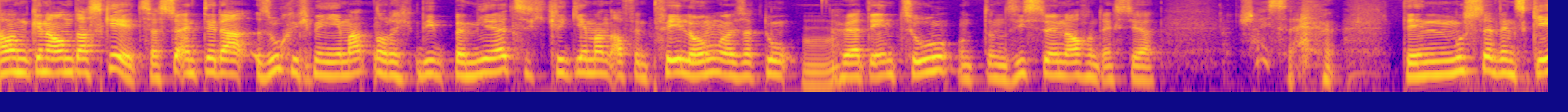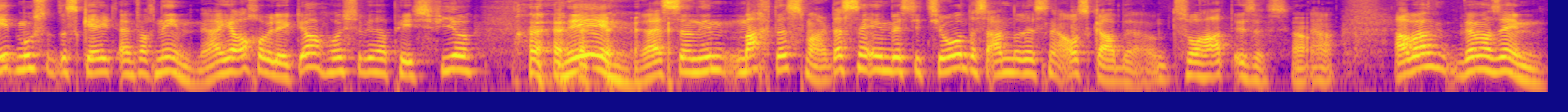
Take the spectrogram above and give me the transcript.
Aber genau um das geht's. Weißt du, entweder suche ich mir jemanden oder ich, wie bei mir jetzt, ich kriege jemanden auf Empfehlung, weil ich sage, du, hör dem zu und dann siehst du ihn auch und denkst dir, scheiße, den musst du, wenn es geht, musst du das Geld einfach nehmen. Ja, ich habe auch überlegt, ja, holst du wieder PS4? Nee, weißt du, nimm, mach das mal. Das ist eine Investition, das andere ist eine Ausgabe und so hart ist es. Ja. Aber werden wir sehen.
